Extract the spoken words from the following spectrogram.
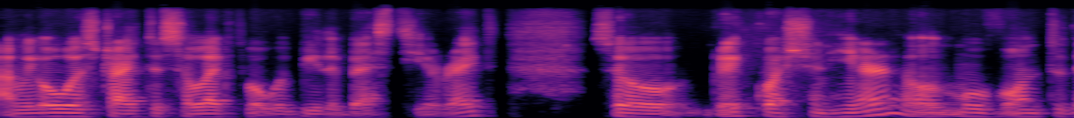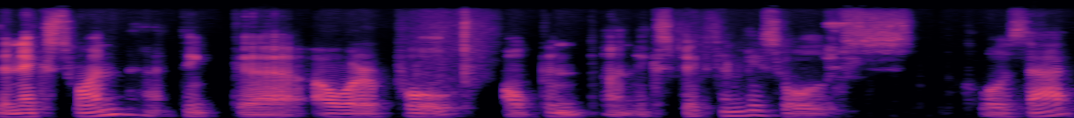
And we always try to select what would be the best here, right? So great question here. I'll move on to the next one. I think uh, our poll opened unexpectedly, so we'll close that.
